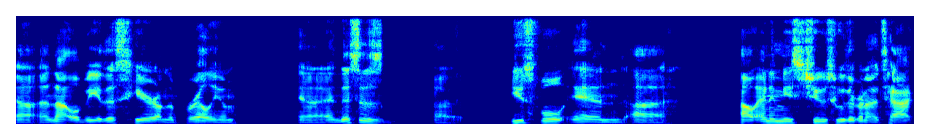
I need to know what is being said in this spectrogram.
uh, and that will be this here on the Perelium. Uh, and this is uh, useful in uh, how enemies choose who they're going to attack.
